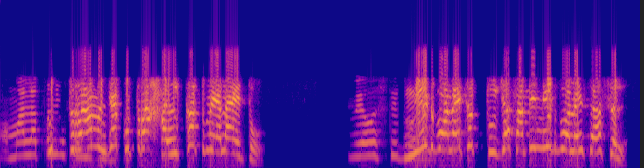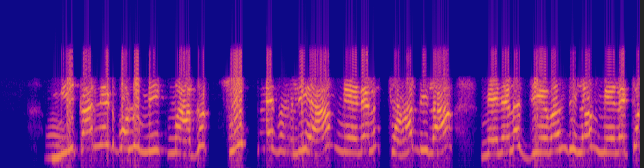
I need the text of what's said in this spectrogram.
मला पण कुत्रा म्हणजे कुत्रा हलकट मेला येतो व्यवस्थित. नीट बोलायचं तुझ्यासाठी नीट बोलायचं असेल. हो. मी का नीट बोलू? मी माझं चूक काय झाली हा. मेल्याला चहा दिला मेल्याला जेवण दिलं मेल्याच्या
